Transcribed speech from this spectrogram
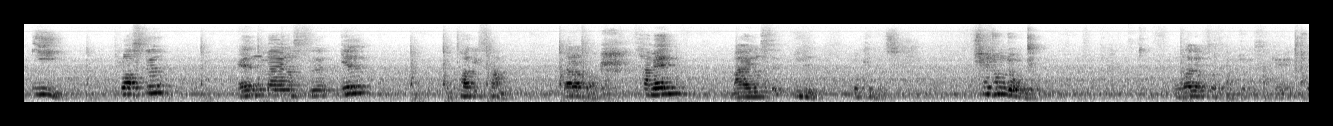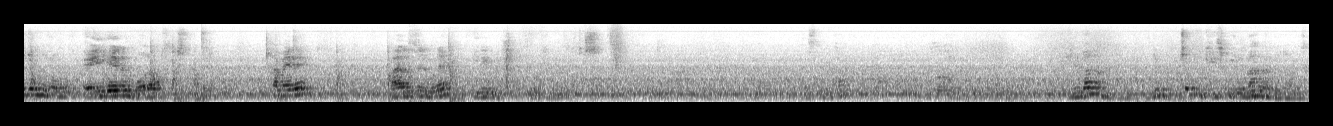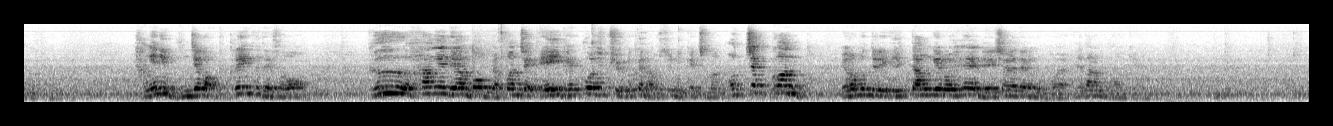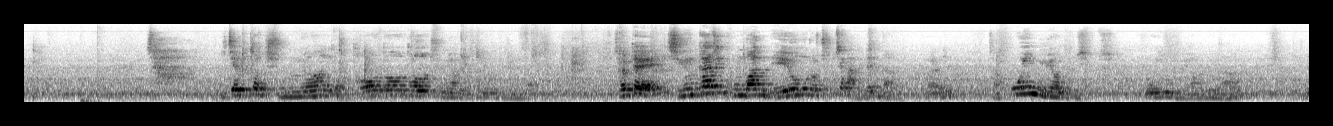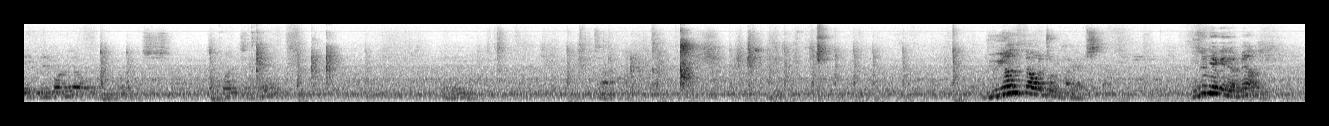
2 플러스 N-1 곱하기 3 따라서 3N 마이너스 1 이렇게 되지. 최종적으로 공간이 없어서 안쪽에 쓸게. 최종적으로 AN은 뭐라고 쓰시면 돼요? 3N의 마이너스 1분의 1입니다. 이렇게 되는 거지. 됐습니까? 우리 목적은 계속 일반항이라고 생각합니다. 당연히 문제가 업그레이드 돼서 그 항에 대한 뭐 몇 번째 A 100 구하십시오 이렇게 나올 수는 있겠지만 어쨌건 여러분들이 1단계로 해내셔야 되는 건 뭐야? 일반항 구하기야. 자 이제부터 중요한 거 더 더 더 중요한 거 설명드립니다. 절대 지금까지 공부한 내용으로 축제가 안 된다. 자, 꼬인 유형 보십시오. 꼬인 유형입니다. 이 1번이라고 하는 거 보시죠. 두 번째. 음. 자. 유연성을 좀 발휘합시다. 무슨 얘기냐면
